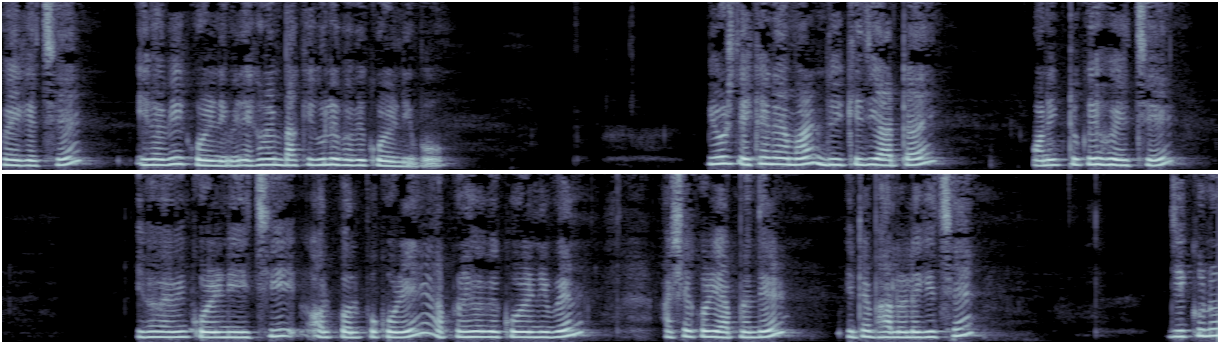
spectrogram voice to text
হয়ে গেছে। এভাবেই করে নেবেন। এখন আমি বাকিগুলো এভাবে করে নেব। ভিউর্স এখানে আমার দুই কেজি আটায় অনেকটুকুই হয়েছে। এভাবে আমি করে নিয়েছি। অল্প অল্প করে আপনারা এভাবে করে নেবেন। আশা করি আপনাদের এটা ভালো লেগেছে। যে কোনো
